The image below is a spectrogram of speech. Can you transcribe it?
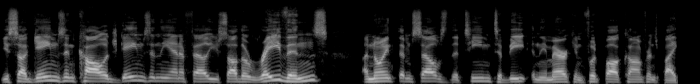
You saw games in college, games in the NFL. You saw the Ravens anoint themselves the team to beat in the American Football Conference by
